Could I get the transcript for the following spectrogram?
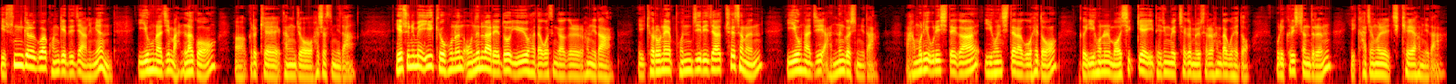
이 순결과 관계되지 않으면 이혼하지 말라고 어, 그렇게 강조하셨습니다. 예수님의 이 교훈은 오늘날에도 유효하다고 생각을 합니다. 이 결혼의 본질이자 최선은 이혼하지 않는 것입니다. 아무리 우리 시대가 이혼 시대라고 해도 그 이혼을 멋있게 이 대중매체가 묘사를 한다고 해도 우리 크리스천들은 이 가정을 지켜야 합니다.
